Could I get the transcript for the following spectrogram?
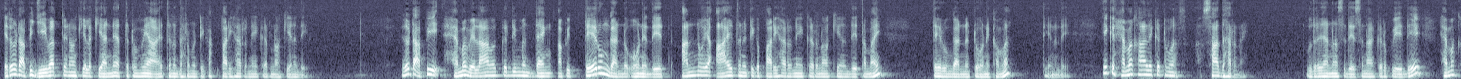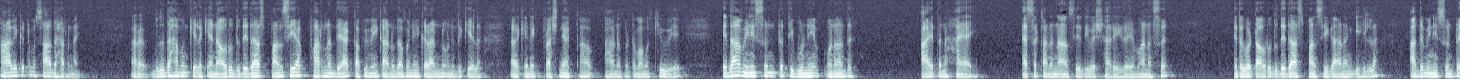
එතකොට අපි ජීවත් වෙනවා කියලා කියන්නේ ඇත්තටම මේ ආයතන ධර්ම ටිකක් පරිහරණය කරනවා කියන දේ. එතකොට අපි හැම වෙලාවකදීම දැන් අපි තේරුම් ගන්න ඕනේ දේ අන්න ඔය ආයතන ටික පරිහරණය කරනවා කියන දේ තමයි තේරුම් ගන්නට ඕනේකම තියෙන දේ. ඒක හැම කාලයකටම සාධාරණයි. බුදුරජාණන් වහන්සේ දේශනා කරපු මේ දේ හැම කාලයකටම සාධාරණයි. අර බුදුදහම කියලා කියන්නේ අවුරුදු 2500ක් පරණ දෙයක් අපි මේක අනුගමනය කරන්න ඕනේද කියලා කෙනෙක් ප්‍රශ්නයක් අහනකොට මම කිව්වේ එදා මිනිස්සුන්ට තිබුණේ මොනවද? ආයතන 6යි. ඇස කන නාසය දිව ශරීරය මනස. එතකොට අවුරුදු 2500 ගාණක් ගිහිල්ලා අද මිනිස්සුන්ට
